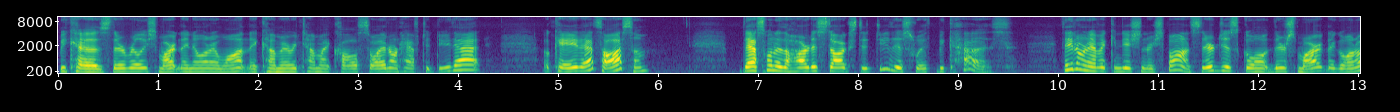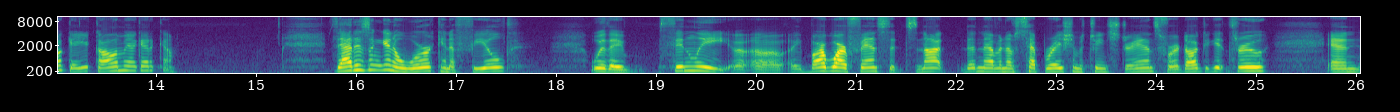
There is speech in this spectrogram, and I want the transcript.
because they're really smart and they know what I want and they come every time I call, so I don't have to do that. Okay, that's awesome. That's one of the hardest dogs to do this with because they don't have a conditioned response. They're just going, they're smart. They're going, okay, you're calling me, I got to come. That isn't going to work in a field with a thinly uh, uh, a barbed wire fence that's not doesn't have enough separation between strands for a dog to get through. And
